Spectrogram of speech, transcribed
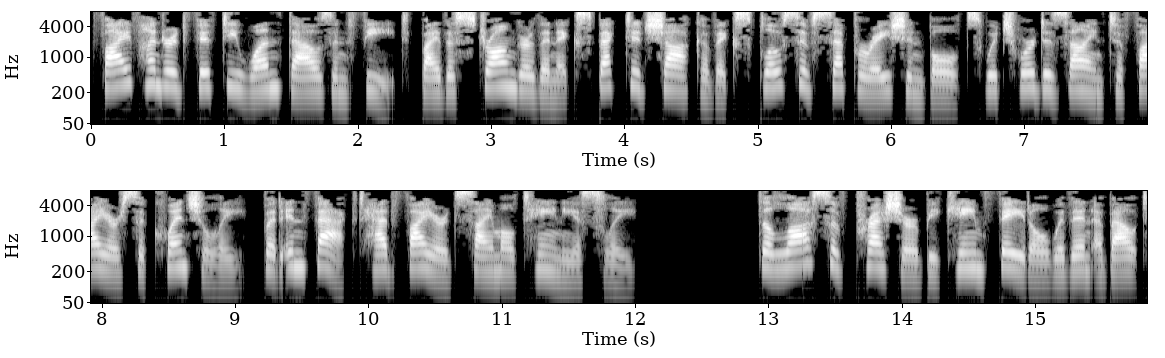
(551,000 feet) by the stronger than expected shock of explosive separation bolts which were designed to fire sequentially, but in fact had fired simultaneously. The loss of pressure became fatal within about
